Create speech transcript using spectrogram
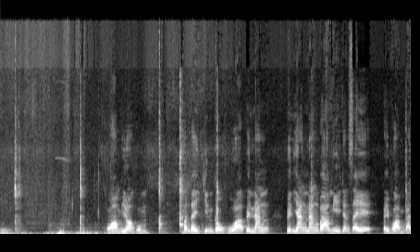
นี่หอมพี่น้องผม มันได้กินเก่าขัวเป็นหนัง เป็นหยังหนังบ้าวมีจังใส่ไปพร้อมกัน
